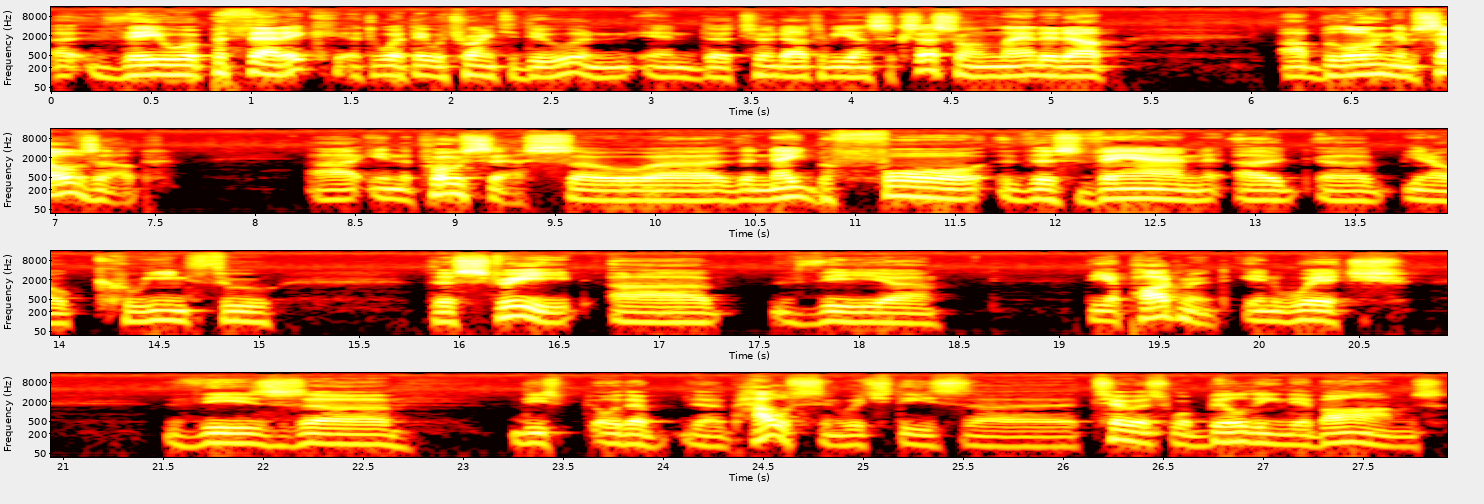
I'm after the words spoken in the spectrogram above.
Uh, they were pathetic at what they were trying to do and, and turned out to be unsuccessful and landed up uh, blowing themselves up uh, in the process. So uh, the night before this van, uh, uh, you know, careened through the street, uh, the the apartment in which these these or the, the house in which these terrorists were building their bombs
